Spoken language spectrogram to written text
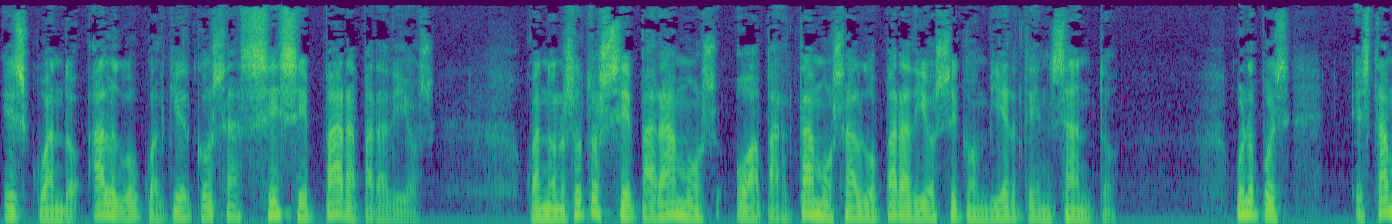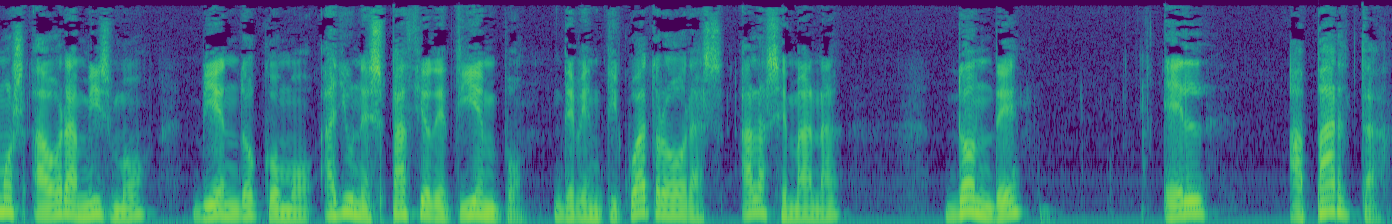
es cuando algo, cualquier cosa, se separa para Dios. Cuando nosotros separamos o apartamos algo para Dios, se convierte en santo. Bueno, pues estamos ahora mismo viendo cómo hay un espacio de tiempo de 24 horas a la semana donde Él aparta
